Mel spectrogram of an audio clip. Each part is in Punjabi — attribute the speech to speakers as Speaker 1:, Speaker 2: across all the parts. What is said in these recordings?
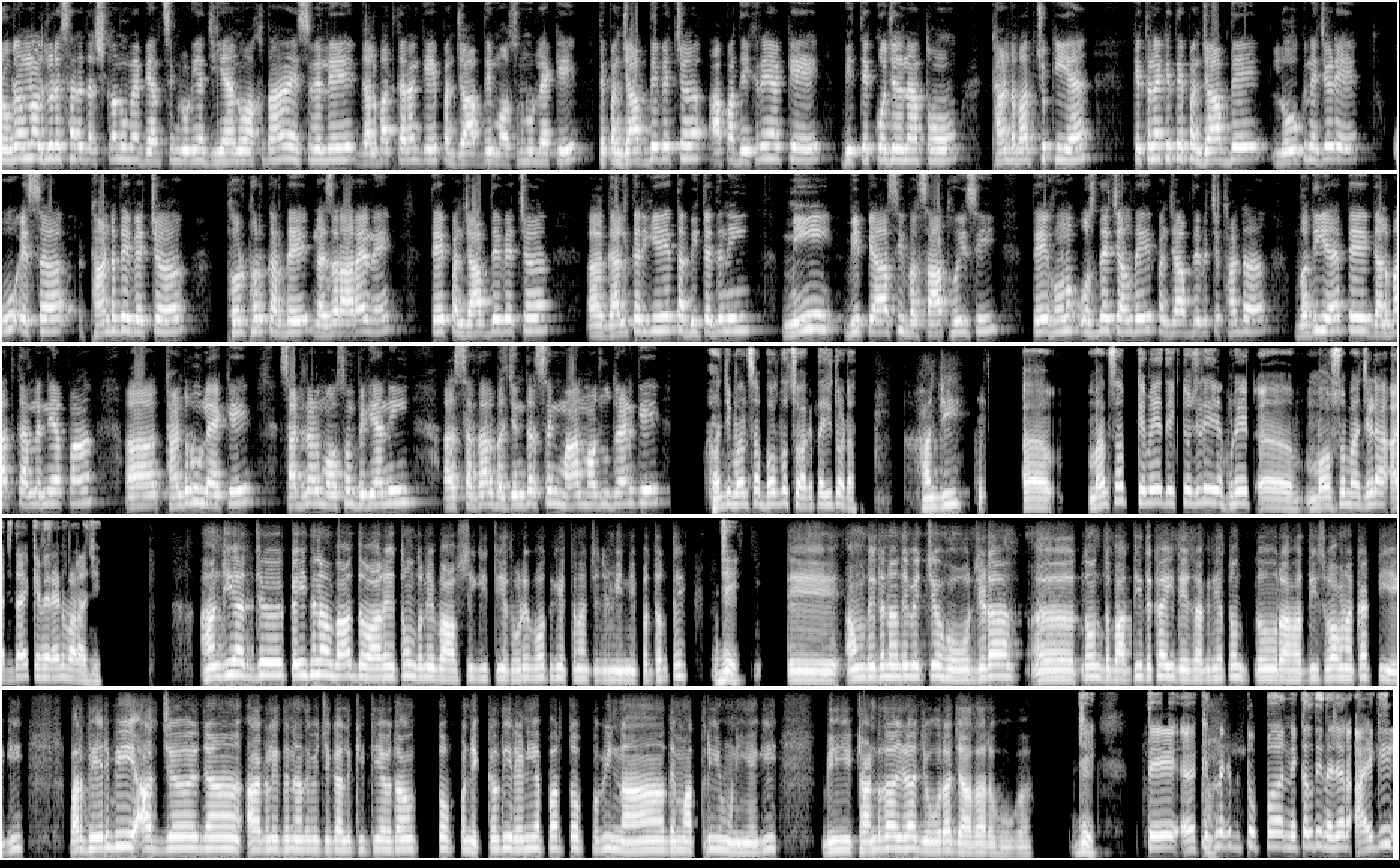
Speaker 1: ਪ੍ਰੋਗਰਾਮ ਨਾਲ ਜੁੜੇ ਸਾਰੇ ਦਰਸ਼ਕਾਂ ਨੂੰ ਮੈਂ ਬੇਅੰਤ ਸਿੰਘ ਰੋੜੀਆਂ ਜੀ ਆਇਆਂ ਨੂੰ ਆਖਦਾ ਹਾਂ, ਇਸ ਵੇਲੇ ਗੱਲਬਾਤ ਕਰਾਂਗੇ ਪੰਜਾਬ ਦੇ ਮੌਸਮ ਨੂੰ ਲੈ ਕੇ ਤੇ ਪੰਜਾਬ ਦੇ ਵਿੱਚ ਆਪਾਂ ਦੇਖ ਰਹੇ ਹਾਂ ਕਿ ਬੀਤੇ ਕੁਝ ਦਿਨਾਂ ਤੋਂ ਠੰਡ ਵੱਧ ਚੁੱਕੀ ਹੈ। ਕਿਤੇ ਨਾ ਕਿਤੇ ਪੰਜਾਬ ਦੇ ਲੋਕ ਨੇ ਜਿਹੜੇ ਉਹ ਇਸ ਠੰਡ ਦੇ ਵਿੱਚ ਠੁਰ ਠੁਰ ਕਰਦੇ ਨਜ਼ਰ ਆ ਰਹੇ ਨੇ ਤੇ ਪੰਜਾਬ ਦੇ ਵਿੱਚ ਗੱਲ ਕਰੀਏ ਤਾਂ ਬੀਤੇ ਦਿਨੀ ਮੀਂਹ ਵੀ ਪਿਆ ਸੀ, ਬਰਸਾਤ ਹੋਈ ਸੀ ਤੇ ਹੁਣ ਉਸ ਦੇ ਚੱਲਦੇ ਪੰਜਾਬ ਦੇ ਵਿੱਚ ਠੰਡ ਵਧੀ ਹੈ ਤੇ ਗੱਲਬਾਤ ਕਰ ਲੈਂਦੇ ਆਪਾਂ ਅ, ਠੰਡ ਨੂੰ ਲੈ ਕੇ। ਸਾਡੇ ਨਾਲ ਮੌਸਮ ਵਿਗਿਆਨੀ ਸਰਦਾਰ ਬਲਜਿੰਦਰ ਸਿੰਘ ਮਾਨ ਮੌਜੂਦ ਰਹਿਣਗੇ।
Speaker 2: ਹਾਂਜੀ ਮਾਨ ਸਾਹਿਬ ਬਹੁਤ ਬਹੁਤ ਸਵਾਗਤ ਹੈ ਜੀ ਤੁਹਾਡਾ।
Speaker 3: ਹਾਂਜੀ।
Speaker 2: ਮਾਨ ਸਾਹਿਬ ਕਿਵੇਂ ਦੇਖਦੇ ਹੋ ਜਿਹੜੇ ਹੁਣੇ ਮੌਸਮ ਆ ਜਿਹੜਾ ਅੱਜ ਦਾ ਕਿਵੇਂ ਰਹਿਣ ਵਾਲਾ ਜੀ?
Speaker 3: ਹਾਂਜੀ ਅੱਜ ਕਈ ਦਿਨਾਂ ਬਾਅਦ ਦੁਬਾਰੇ ਧੁੰਦ ਨੇ ਵਾਪਸੀ ਕੀਤੀ ਹੈ ਥੋੜੇ ਬਹੁਤ ਖੇਤਰਾਂ 'ਚ ਜ਼ਮੀਨੀ ਪੱਧਰ ਤੇ।
Speaker 2: ਜੀ।
Speaker 3: ਤੇ ਆਉਂਦੇ ਦਿਨਾਂ ਦੇ ਵਿੱਚ ਹੋਰ ਜਿਹੜਾ ਅਹ, ਦਿਖਾਈ ਦੇ ਸਕਦੀ ਹੈ ਧੁੰਦ ਤੋਂ ਰਾਹਤ ਦੀ ਸੰਭਾਵਨਾ ਘੱਟ ਹੀ ਹੈਗੀ। ਪਰ ਫਿਰ ਵੀ ਅੱਜ ਜਾਂ ਅਗਲੇ ਦਿਨਾਂ ਦੇ ਵਿੱਚ ਗੱਲ ਕੀਤੀ ਜਾਵੇ ਤਾਂ ਧੁੱਪ ਨਿਕਲਦੀ ਰਹਿਣੀ ਹੈ ਪਰ ਧੁੱਪ ਵੀ ਨਾ ਦੇ ਮਾਤਰੀ ਹੋਣੀ ਹੈਗੀ ਵੀ ਠੰਡ ਦਾ ਜਿਹੜਾ ਜ਼ੋਰ ਆ ਜ਼ਿਆਦਾ ਰਹੂਗਾ।
Speaker 2: ਜੀ। ਤੇ ਅਹ, ਕਿਤੇ ਧੁੱਪ ਨਿਕਲਦੀ ਨਜ਼ਰ ਆਏਗੀ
